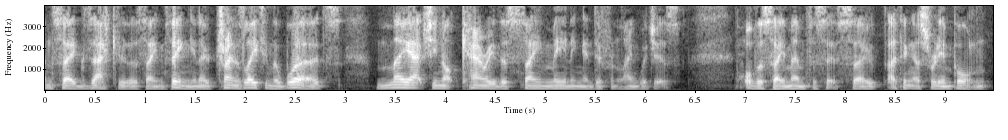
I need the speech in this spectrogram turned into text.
and say exactly the same thing. You know, translating the words may actually not carry the same meaning in different languages or the same emphasis. So I think that's really important.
